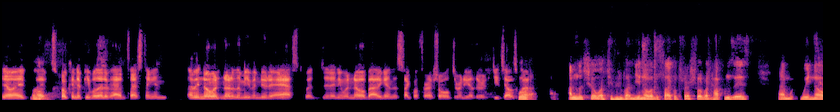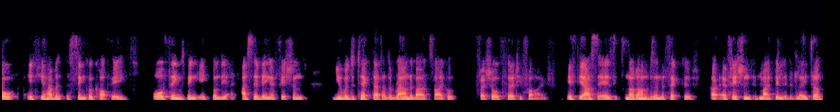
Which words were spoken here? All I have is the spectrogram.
You know, I, well, I've spoken to people that have had testing, and I mean, no one, none of them even knew to ask. But did anyone know about again the cycle thresholds or any other details well? I'm not sure what you mean by you know what the cycle threshold. What happens is um, we know if you have a, a, single copy, all things being equal, and the assay being efficient, you will detect that at the roundabout cycle threshold 35. If the assay is not 100% effective, uh, efficient, it might be a little bit later,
